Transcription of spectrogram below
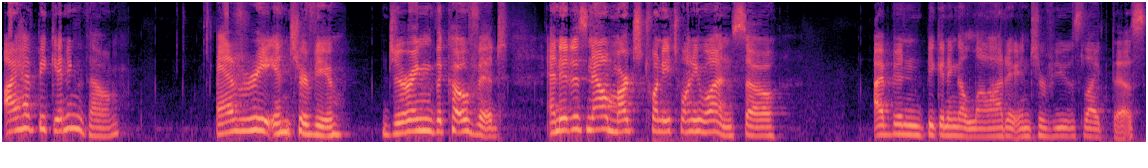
I have beginning though every interview during the COVID, and it is now March 2021. So I've been beginning a lot of interviews like this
